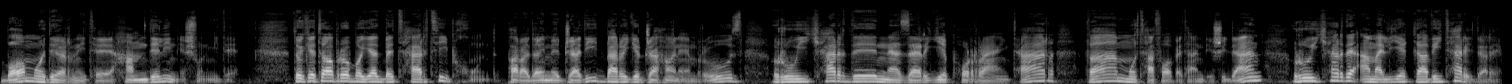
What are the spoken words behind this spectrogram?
با مدرنیته همدلی نشون میده. دو کتاب رو باید به ترتیب خوند. پارادایم جدید برای جهان امروز روی کرده نظری پررنگتر و متفاوت اندیشیدن روی کرده عملی قوی تری داره.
